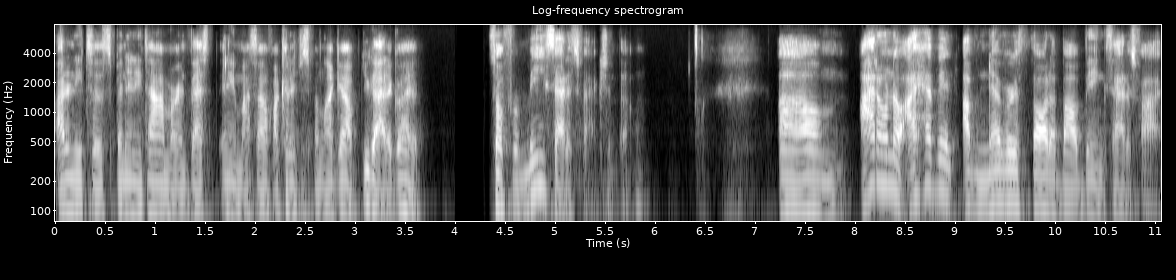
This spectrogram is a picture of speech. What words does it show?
I didn't need to spend any time or invest any of myself. I could have just been like, oh, you got it. Go ahead. So for me, satisfaction though, um, I don't know. I haven't. I've never thought about being satisfied.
